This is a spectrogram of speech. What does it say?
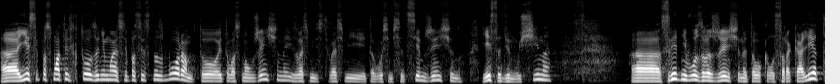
А если посмотреть, кто занимается непосредственно сбором, то это в основном женщины. Из 88 это 87 женщин. Есть один мужчина. А средний возраст женщин это около 40 лет,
